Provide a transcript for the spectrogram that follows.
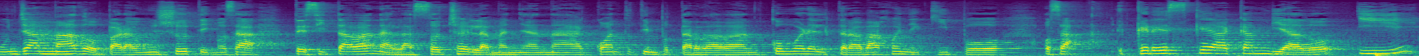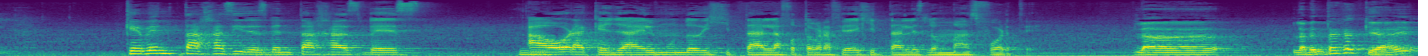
un llamado para un shooting? O sea, te citaban a las 8 de la mañana, ¿cuánto tiempo tardaban? ¿Cómo era el trabajo en equipo? O sea, ¿crees que ha cambiado? ¿Y qué ventajas y desventajas ves ahora que ya el mundo digital, la fotografía digital es lo más fuerte? La, la ventaja que hay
